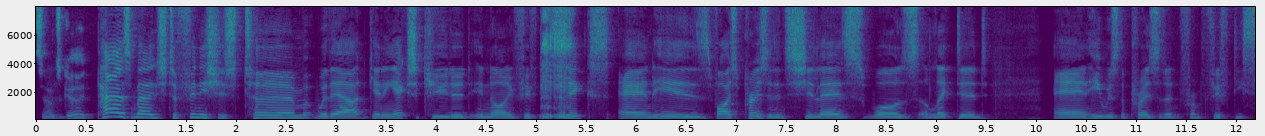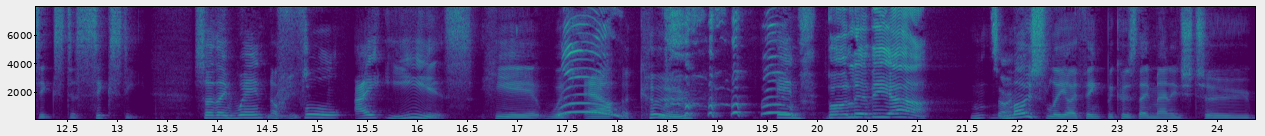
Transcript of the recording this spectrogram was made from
Sounds good. Paz managed to finish his term without getting executed in 1956, and his vice president, Siles, was elected, and he was the president from 56 to 60. So they went a full eight years here without a coup. in Bolivia. Sorry. mostly, I think, because they managed to,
